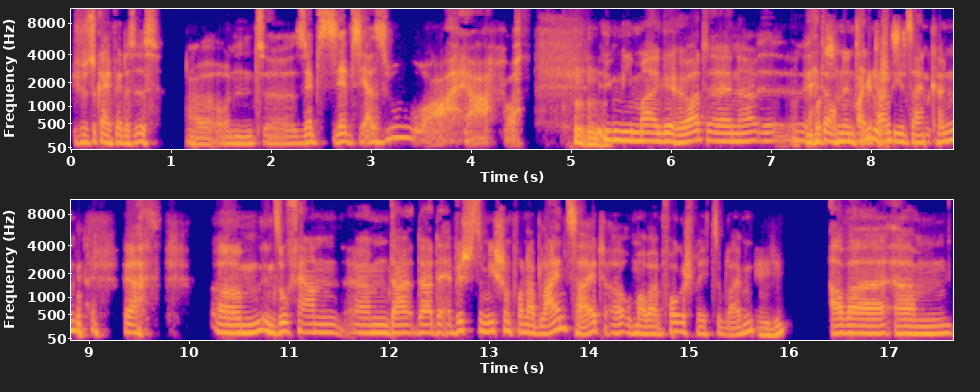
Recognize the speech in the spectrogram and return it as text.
ich wüsste gar nicht, wer das ist. Äh, und äh, selbst selbst ja so oh, ja oh, irgendwie mal gehört äh, ne, äh, hätte auch ein Nintendo Spiel sein können ja ähm, insofern ähm, da da da erwischst du mich schon von der Blindzeit äh, um mal beim Vorgespräch zu bleiben mhm. Aber ähm,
